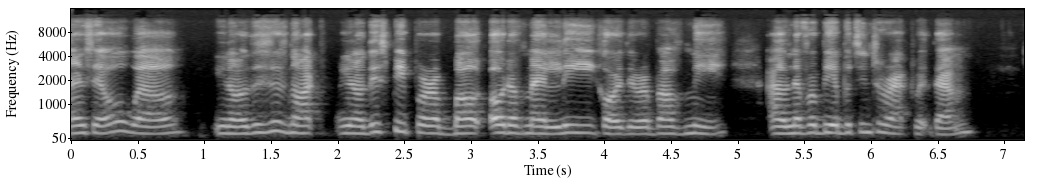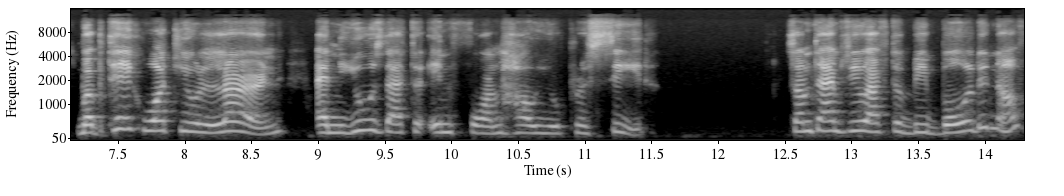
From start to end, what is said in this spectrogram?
and say, oh, well, you know, this is not, you know, these people are about out of my league or they're above me. I'll never be able to interact with them. But take what you learn and use that to inform how you proceed. Sometimes you have to be bold enough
